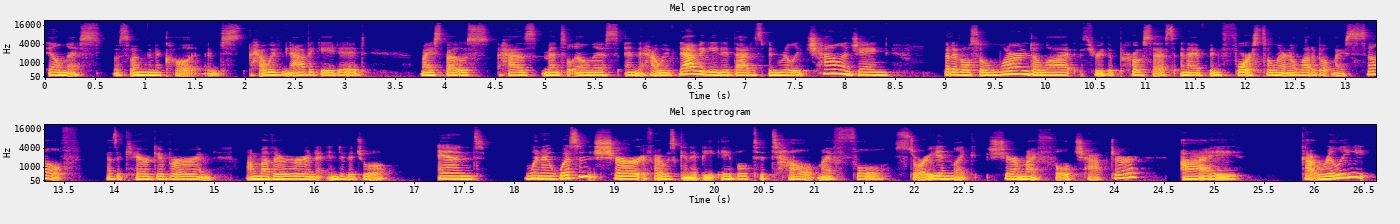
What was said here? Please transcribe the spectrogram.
illness. That's what I'm going to call it. And just how we've navigated. My spouse has mental illness and how we've navigated that has been really challenging but I've also learned a lot through the process, and I've been forced to learn a lot about myself as a caregiver and a mother and an individual. And when I wasn't sure if I was going to be able to tell my full story and like share my full chapter, I got really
